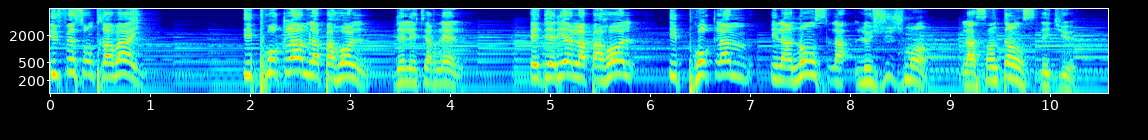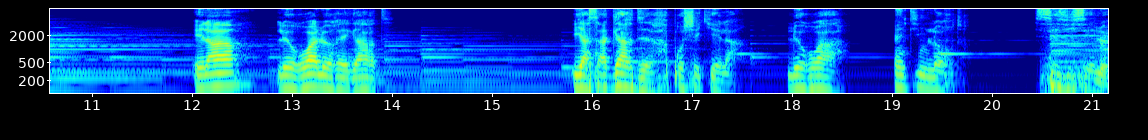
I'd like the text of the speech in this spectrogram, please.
Il fait son travail. Il proclame la parole de l'Éternel. Et derrière la parole, il proclame, il annonce le jugement, la sentence de Dieu. Et là, le roi le regarde. Il y a sa garde rapprochée qui est là. Le roi intime l'ordre. Saisissez-le.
